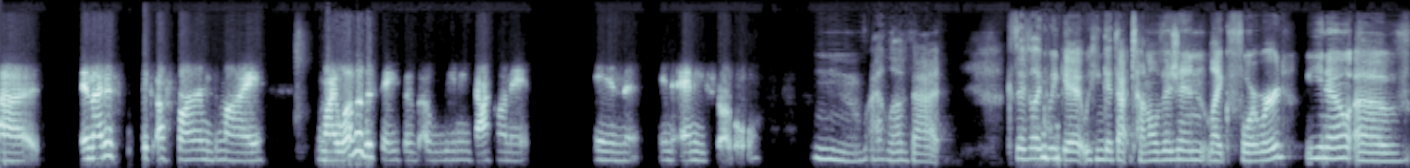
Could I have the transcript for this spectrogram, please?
Uh, and that just like affirmed my my love of the faith of, of leaning back on it in in any struggle. Mm, I love that because I feel like we get we can get that tunnel vision like forward, you know, of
